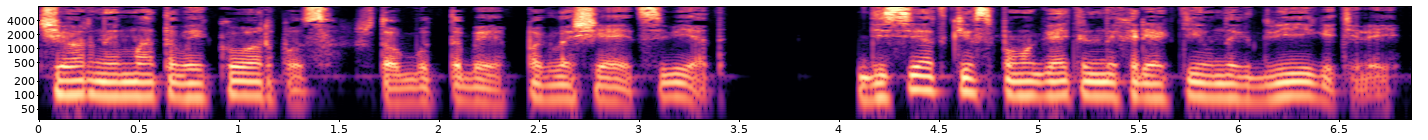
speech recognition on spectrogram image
черный матовый корпус, что будто бы поглощает свет, десятки вспомогательных реактивных двигателей.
